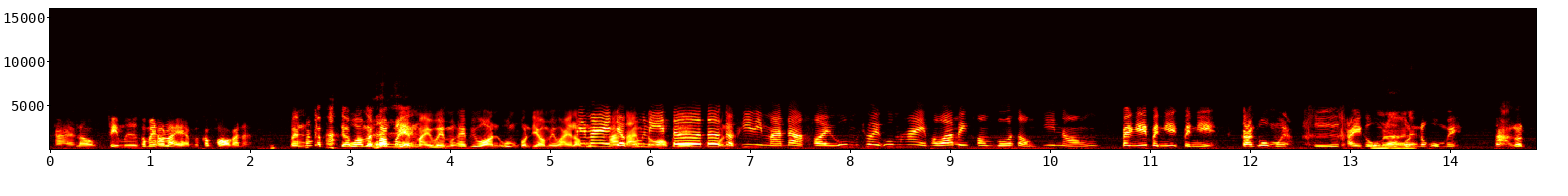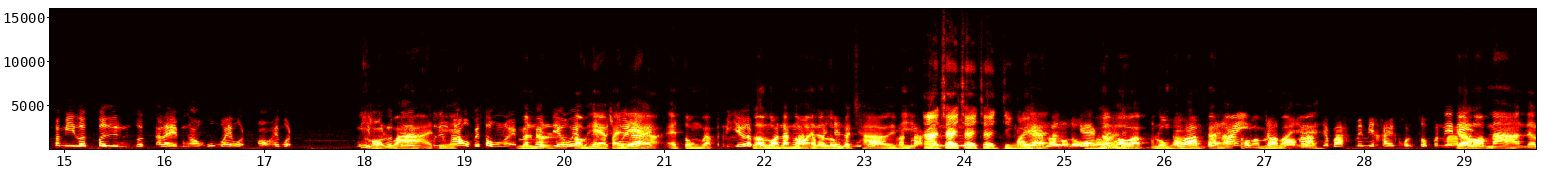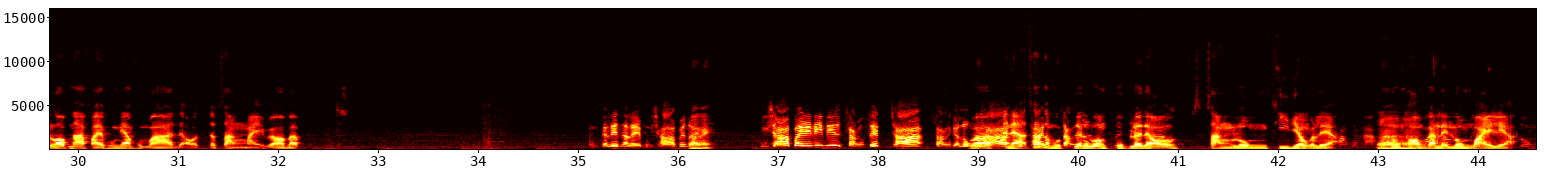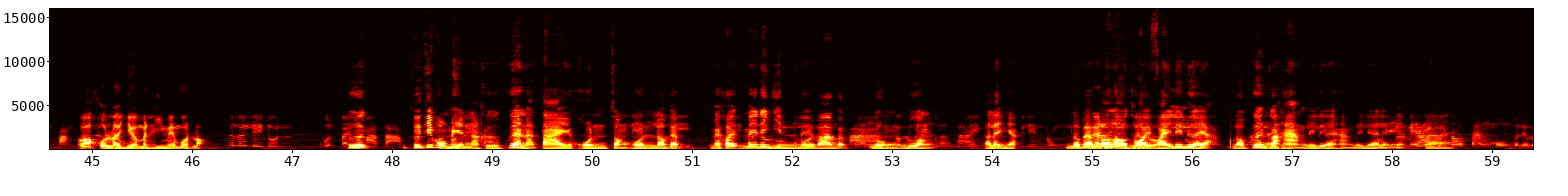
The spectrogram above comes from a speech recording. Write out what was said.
ใช่แล้วฝีมือก็ไม่เท่าไหร่อะมันก็พอกันอะมันจะว่ามันต้องเปลี่ยนใหม่เว้ยมึงให้พี่วอนอุ้มคนเดียวไม่ไหวเราไม่ไม่เดี๋ยวพรุ่งนี้เตอร์เตอร์กับพี่ริมัสอะคอยอุ้มช่วยอุ้มให้เพราะว่าเป็นคอมโบสองพี่น้อง เป็นงี้เป็นงี้เป็นงี้การอุ้มมึงอะคือใครก็อุ้มอุ้มแล้วทุกคนเนี่ยต้องอุ้มไปหารถถ้ามีรถปืนรถอะไรมึงเอาอุ้มไว้หมดออกให้หมดมึง พี่ขอผมรถว่าปืนไอ้ปืนเนี้ พาผมไปส่งหน่อยมันแป๊บเดียวว้ยเราแพ้ไฟช่วยแรด้กอะไอ้ตรงแบบ มีเยอะเราลงกันน้อยแล้วลงกันช้าไว้พี่อ่าใช่ใช่ใช่จริงเลยใช่เราลงแก้แล้วพอแบบลงพร้อมๆกันอะผมว่ามันไหวจอดรอข้างเลลัยงใช่ปะไม่มีใครขนศพมันมาเดี๋ยวรอบหน้าเดี๋ยวรอบหน้าไฟพวกเนี้ยผมว่าเดี๋ยวจะสั่งใหม่ว่าแบบ มึงจะเล่นอะไรมึงช้าไปหน่ว่าอยไงมึงช้าไปนี่นี่สั่งเซตช้า สั่งจะลงว่าช้าอันเนี้ยถ้าสมมติสั่เพื่อนร่วงปุ๊บแล้วเดี๋ยวสั่งลงทีเดียวกันเลยอะอ่าลงพร้อมกันเลยลงไวเลยอะเพราะว่าคนเราเยอะมันยิงไม่หมดหรอก คือคือที่ผมเห็นนะคือเพื่อนอะตายคนสองคนแล้วแบบไม่ค่อยไม่ได้ยินเลยว่าแบบลงล่วงอะไรเงี้ยแล้วแบบแล้วเราถอยไฟเรื่อยๆอะแล้วเพื่อนก็ห่างเรื่อยๆห่างเรื่อยๆอะไรเงี้ยใช่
